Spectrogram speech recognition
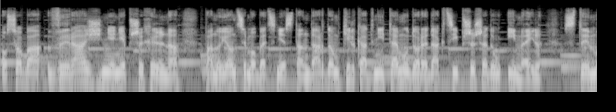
osoba wyraźnie nieprzychylna, panującym obecnie standardom. Kilka dni temu do redakcji przyszedł e-mail z tym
